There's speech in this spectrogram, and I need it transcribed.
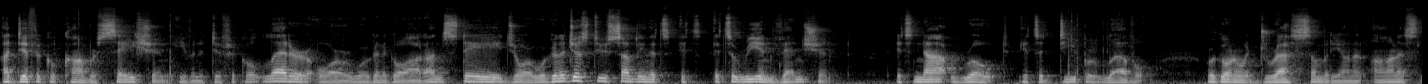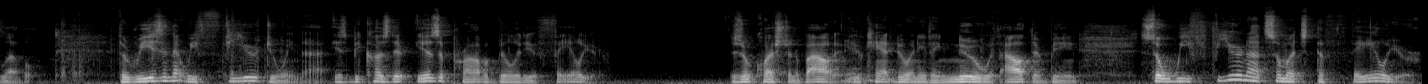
a difficult conversation, even a difficult letter, or we're going to go out on stage, or we're going to just do something that's it's it's a reinvention. It's not rote. It's a deeper level. We're going to address somebody on an honest level. The reason that we fear doing that is because there is a probability of failure. There's no question about it. You can't do anything new without there being. So we fear not so much the failure,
